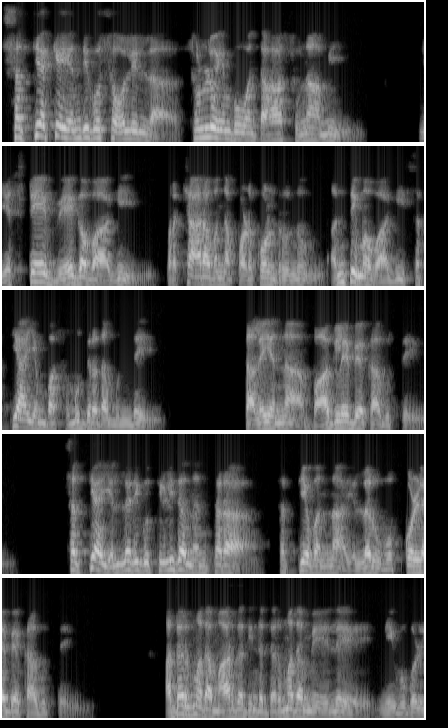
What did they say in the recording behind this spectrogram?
ಸತ್ಯಕ್ಕೆ ಎಂದಿಗೂ ಸೋಲಿಲ್ಲ, ಸುಳ್ಳು ಎಂಬುವಂತಹ ಸುನಾಮಿ ಎಷ್ಟೇ ವೇಗವಾಗಿ ಪ್ರಚಾರವನ್ನ ಪಡ್ಕೊಂಡ್ರು ಅಂತಿಮವಾಗಿ ಸತ್ಯ ಎಂಬ ಸಮುದ್ರದ ಮುಂದೆ ತಲೆಯನ್ನ ಬಾಗ್ಲೇಬೇಕಾಗುತ್ತೆ. ಸತ್ಯ ಎಲ್ಲರಿಗೂ ತಿಳಿದ ನಂತರ ಸತ್ಯವನ್ನ ಎಲ್ಲರೂ ಒಪ್ಕೊಳ್ಳೇಬೇಕಾಗುತ್ತೆ. ಅಧರ್ಮದ ಮಾರ್ಗದಿಂದ ಧರ್ಮದ ಮೇಲೆ ನೀವುಗಳು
